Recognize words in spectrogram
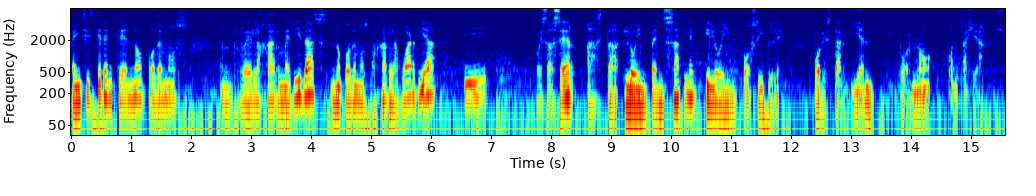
e insistir en que no podemos relajar medidas, no podemos bajar la guardia y pues hacer hasta lo impensable y lo imposible por estar bien y por no contagiarnos.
